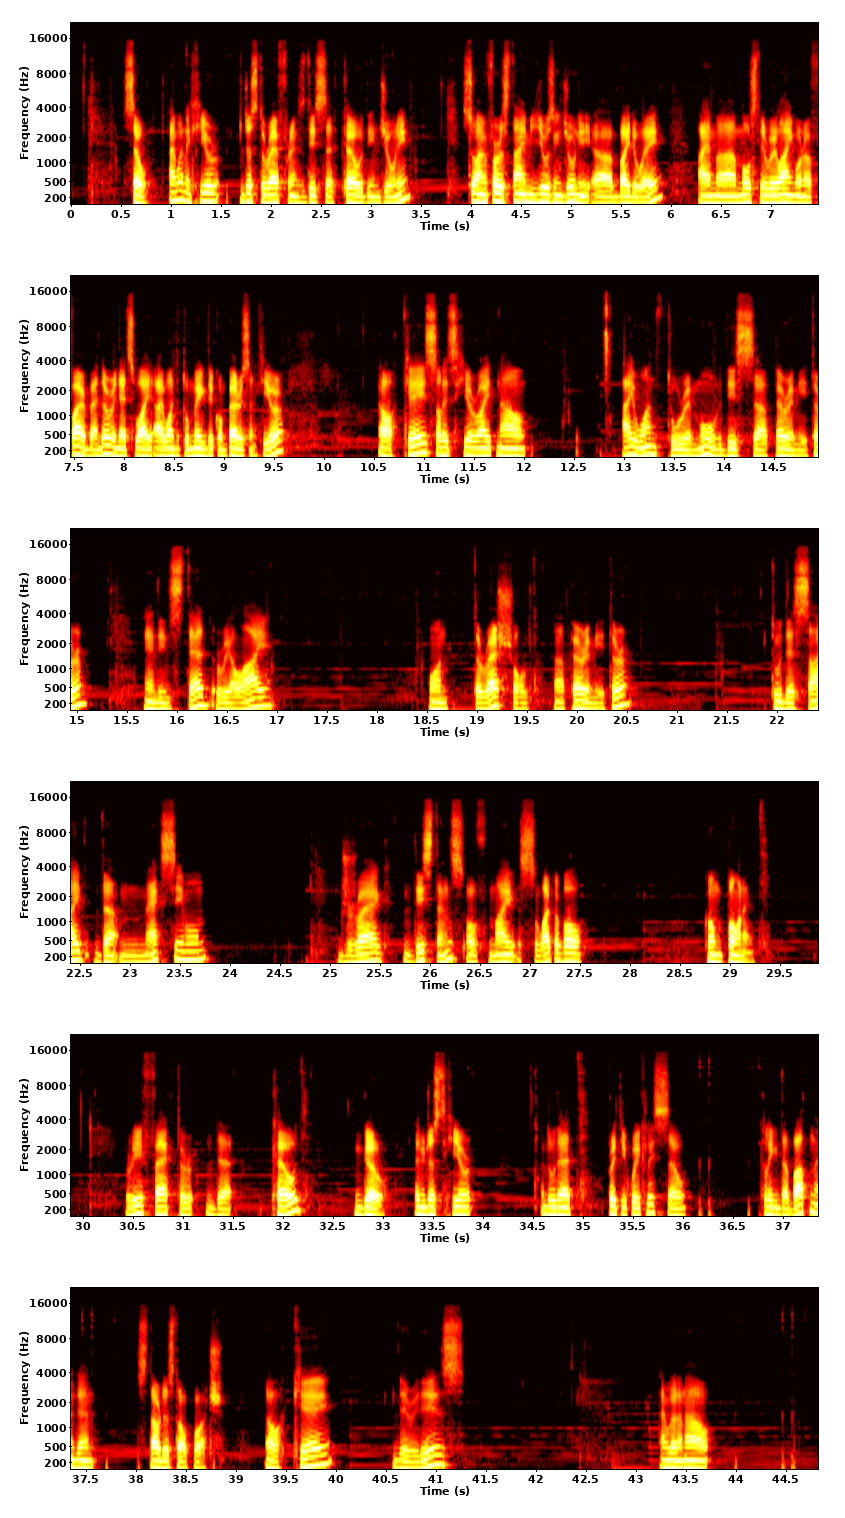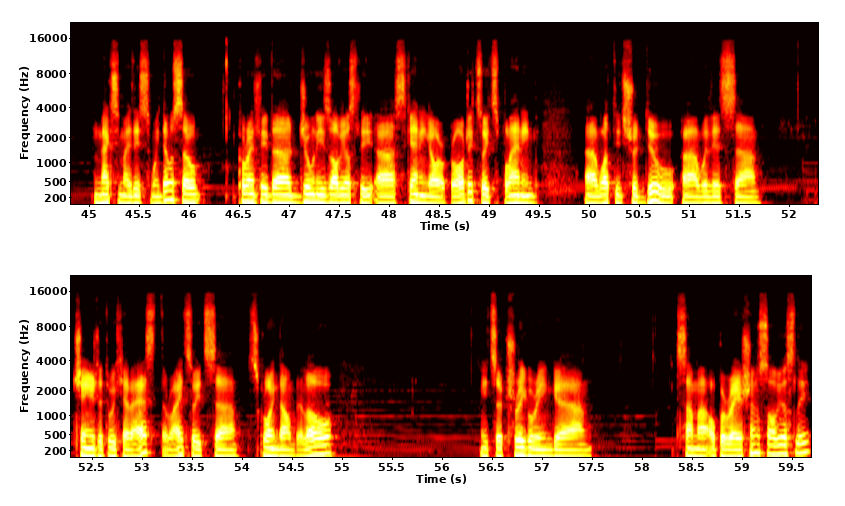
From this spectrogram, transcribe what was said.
So I'm going to here just to reference this uh, code in Junie. So I'm first time using Junie, uh, by the way. I'm uh, mostly relying on a Firebender, and that's why I wanted to make the comparison here. Okay, so let's here right now. I want to remove this uh, parameter and instead rely on threshold uh, parameter to decide the maximum drag distance of my Swipeable component. Refactor the code, go. Let me just here do that pretty quickly. So click the button and then start the stopwatch. Okay, there it is. I'm gonna now maximize this window. So currently the Junie is obviously uh, scanning our project, so it's planning uh, what it should do uh, with this uh, change that we have asked, right? So it's uh, scrolling down below. It's uh, triggering some operations, obviously.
